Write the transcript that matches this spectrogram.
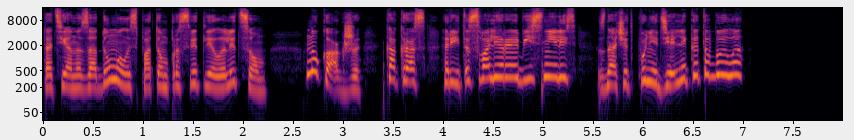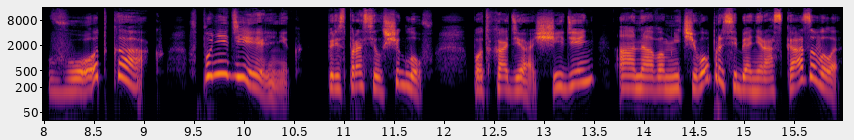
Татьяна задумалась, потом просветлела лицом. «Ну как же, как раз Рита с Валерой объяснились. Значит, в понедельник это было?» «Вот как? В понедельник?» — переспросил Щеглов. «Подходящий день. А она вам ничего про себя не рассказывала?»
